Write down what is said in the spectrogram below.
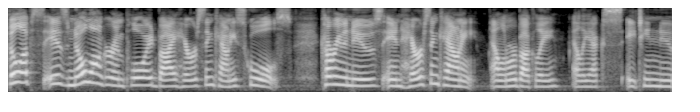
Phillips is no longer employed by Harrison County Schools. Covering the news in Harrison County, Eleanor Buckley, LEX 18 News.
